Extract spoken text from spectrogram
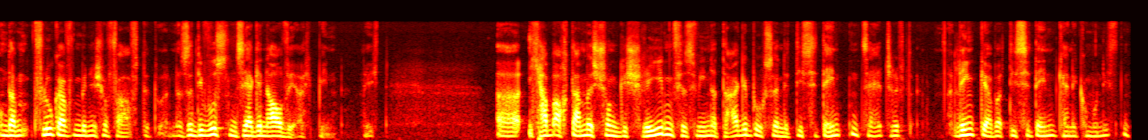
und am Flughafen bin ich schon verhaftet worden. Also die wussten sehr genau, wer ich bin. Nicht? Äh, ich habe auch damals schon geschrieben fürs Wiener Tagebuch, so eine Dissidentenzeitschrift, Linke, aber Dissidenten, keine Kommunisten.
